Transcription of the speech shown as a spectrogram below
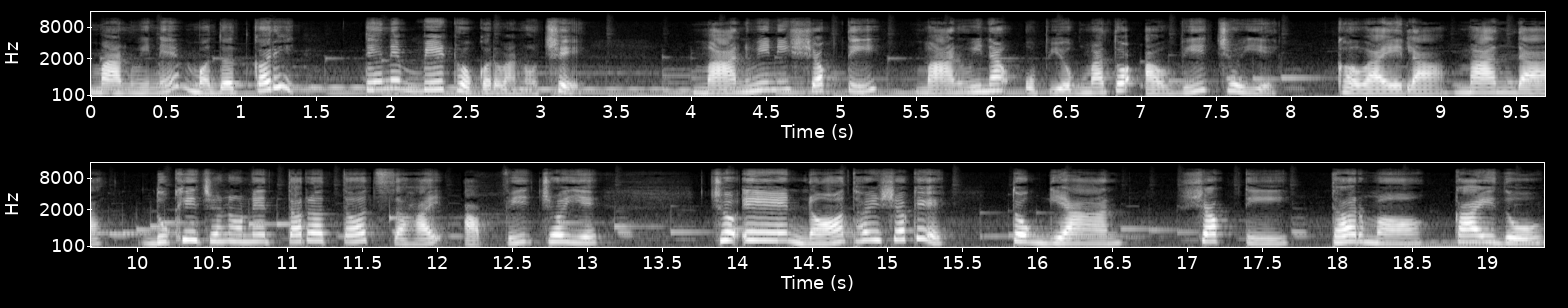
માનવીને મદદ કરી તેને બેઠો કરવાનો છે. માનવીની શક્તિ માનવીના ઉપયોગમાં તો આવવી જ જોઈએ. ઘવાયેલા, માંદા, દુઃખીજનોને તરત જ સહાય આપવી જ જોઈએ. જો એ ન થઈ શકે, તો જ્ઞાન, શક્તિ, ધર્મ, કાયદો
